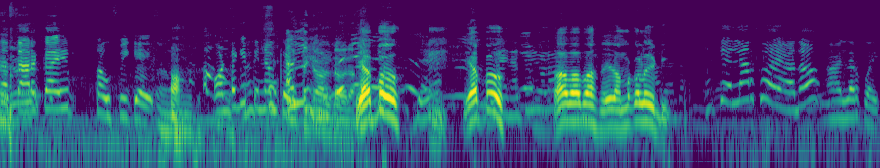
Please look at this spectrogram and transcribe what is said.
സർക്കാർക്കായും തൗഫീക്കായും. ഉണ്ടെങ്കിൽ പിന്നെ വാ വാ വാ നമുക്കുള്ള കിട്ടി. എല്ലാവർക്കും ആയോ അതോ? എല്ലാവർക്കും ആയി.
